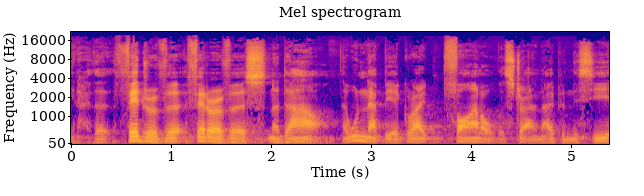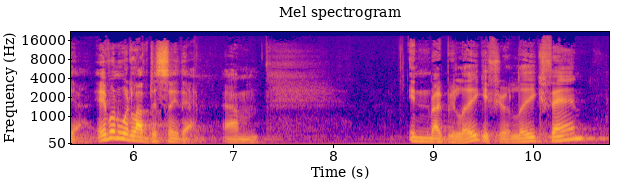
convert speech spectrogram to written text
you know, the Federer, Federer versus Nadal. Now, wouldn't that be a great final the Australian Open this year? Everyone would love to see that. Um, in rugby league, if you're a league fan,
